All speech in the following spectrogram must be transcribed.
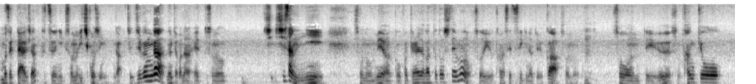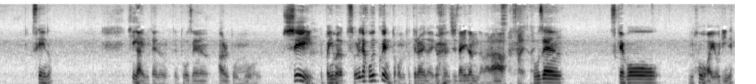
も絶対あるじゃん。普通にその一個人が、じ自分がなんていうのかな。えっとそのし資産にその迷惑をかけられなかったとしてもそういう間接的なというかそのうん騒音っていうその環境性の被害みたいなのって当然あると思うし、うん。やっぱ今だってそれで保育園とかも建てられないような時代なんだからはいはい。当然スケボーの方がよりね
